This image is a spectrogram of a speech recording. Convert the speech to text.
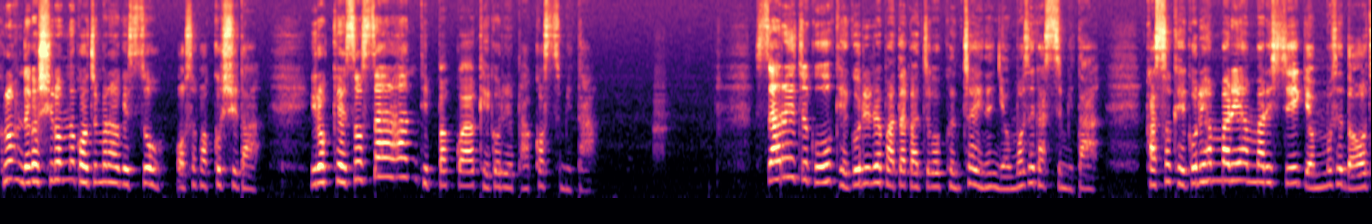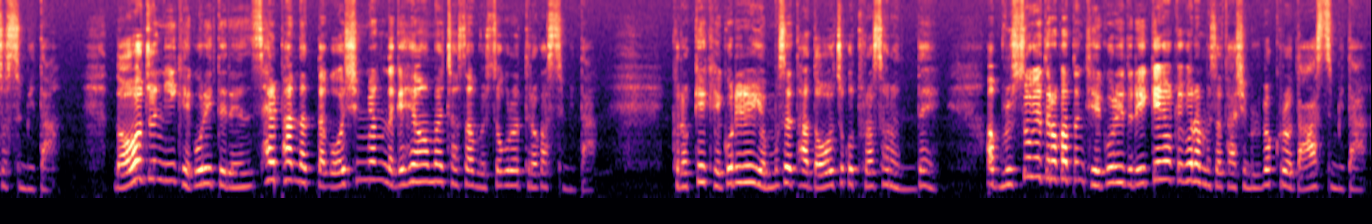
그럼 내가 실없는 거짓말 하겠소. 어서 바꾸시다. 이렇게 해서 쌀한 뒷박과 개구리를 바꿨습니다. 쌀을 주고 개구리를 받아가지고 근처에 있는 연못에 갔습니다. 가서 개구리 한 마리 한 마리씩 연못에 넣어줬습니다. 넣어주니 개구리들은 살판 났다고 식명나게 헤엄을 쳐서 물속으로 들어갔습니다. 그렇게 개구리를 연못에 다 넣어주고 돌아서는데 아, 물속에 들어갔던 개구리들이 깨글깨글하면서 다시 물 밖으로 나왔습니다.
